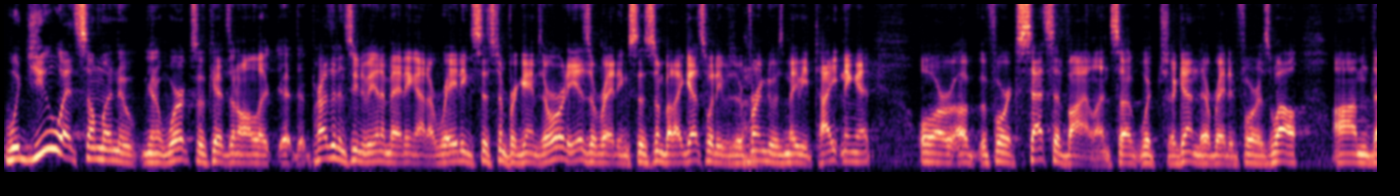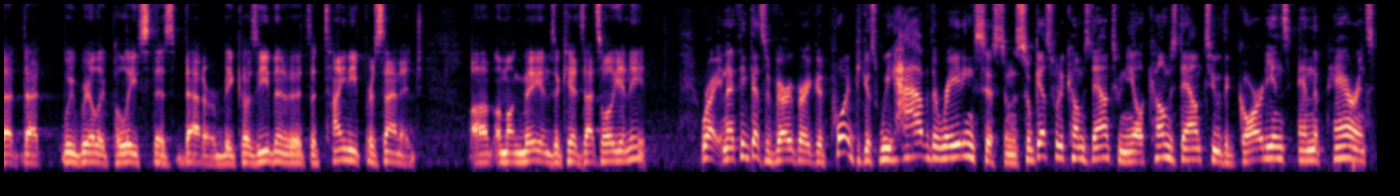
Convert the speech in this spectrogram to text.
Would you, as someone who you know works with kids and all, uh, uh, the president seemed to be intimating at a rating system for games. There already is a rating system, but I guess what he was referring to is maybe tightening it or uh, for excessive violence, uh, which again they're rated for as well, um, that, that we really police this better because even if it's a tiny percentage uh, among millions of kids, that's all you need. Right, and I think that's a very, very good point because we have the rating system. So guess what it comes down to, Neil? It comes down to the guardians and the parents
